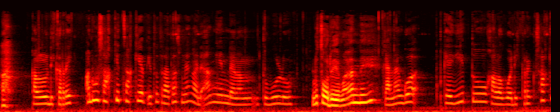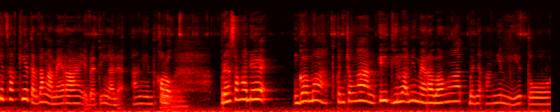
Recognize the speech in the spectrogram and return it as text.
Hah? Kalau lu dikerik, aduh sakit sakit itu ternyata sebenarnya nggak ada angin dalam tubuh lu. Lu tau dari mana? Karena gue kayak gitu. Kalau gue dikerik sakit sakit ternyata nggak merah ya berarti nggak ada angin. Kalau berasa nggak deh? Nggak mah kencengan. Ih gila nih merah banget banyak angin gitu.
